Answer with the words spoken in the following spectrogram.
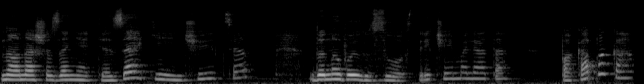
Ну а наше заняття закінчується. До нових зустрічей, малята! Пока-пока!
